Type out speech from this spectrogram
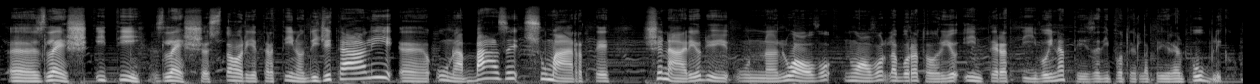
eh, slash it slash storie trattino digitali eh, una base su Marte scenario di un nuovo, nuovo laboratorio interattivo in attesa di poterlo aprire al pubblico.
